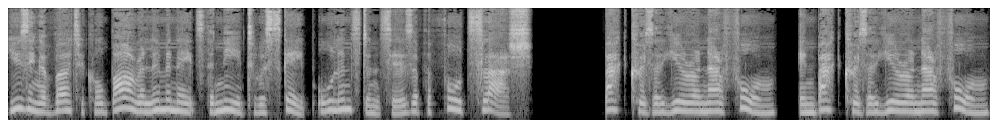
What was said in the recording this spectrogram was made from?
Using a vertical bar eliminates the need to escape all instances of the forward slash. Backcruiser Euronar form In backcruiser Euronar form,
